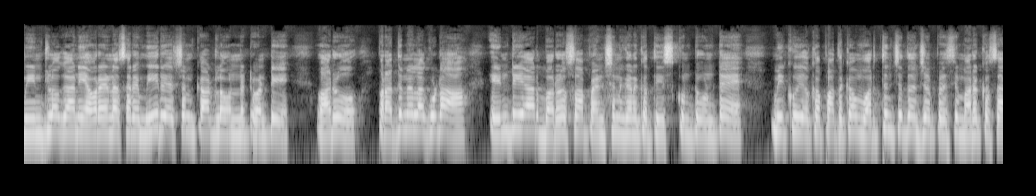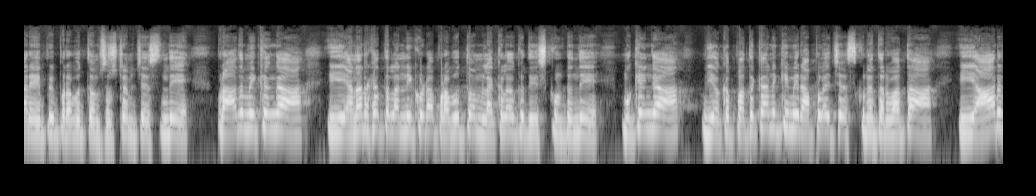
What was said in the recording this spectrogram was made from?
మీ ఇంట్లో కానీ ఎవరైనా సరే మీ రేషన్ కార్డులో ఉన్నటువంటి వారు ప్రతి నెల కూడా ఎన్టీఆర్ భరోసా పెన్షన్ కనుక తీసుకుంటూ ఉంటే మీకు ఈ యొక్క పథకం వర్తించదని చెప్పేసి మరొకసారి ఏపీ ప్రభుత్వం స్పష్టం చేసింది. ప్రాథమికంగా ఈ అనర్హతలన్నీ కూడా ప్రభుత్వం లెక్కలోకి తీసుకుంటుంది. ముఖ్యంగా ఈ యొక్క పథకానికి మీరు అప్లై చేసుకున్న తర్వాత ఈ ఆరు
